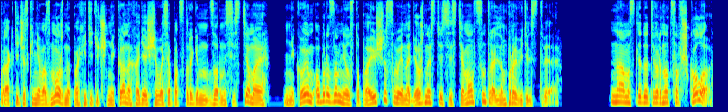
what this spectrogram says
Практически невозможно похитить ученика, находящегося под строгим надзором системы, никоим образом не уступающей своей надежностью системам в центральном правительстве. Нам следует вернуться в школу?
